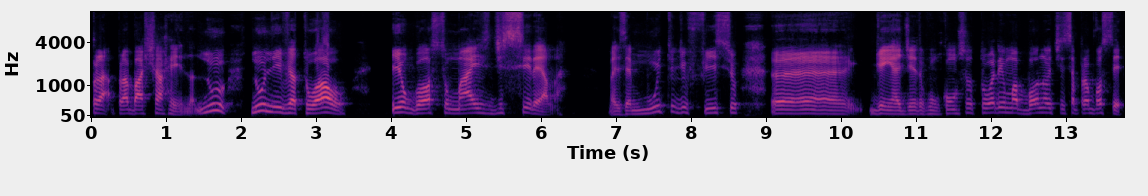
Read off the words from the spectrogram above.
para baixa renda. No, no nível atual, eu gosto mais de Cirela mas é muito difícil uh, ganhar dinheiro com consultor e uma boa notícia para você.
